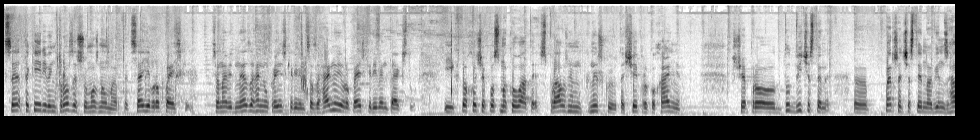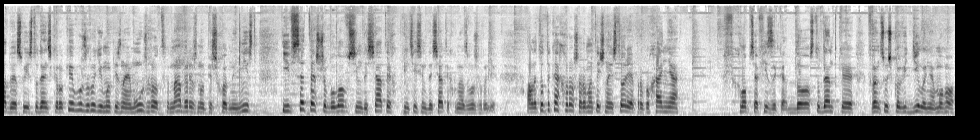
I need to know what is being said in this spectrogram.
Це такий рівень прози, що можна вмерти. Це європейський. Це навіть не загальноукраїнський рівень, це загальноєвропейський рівень тексту. І хто хоче посмакувати справжнім книжкою та ще й про кохання, ще про тут дві частини. Е, Перша частина він згадує свої студентські роки в Ужгороді. Ми пізнаємо Ужгород, набережну, пішохідний міст і все те, що було в 70-х, в кінці 70-х у нас в Ужгороді. Але тут така хороша романтична історія про кохання хлопця фізика до студентки французького відділення мого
